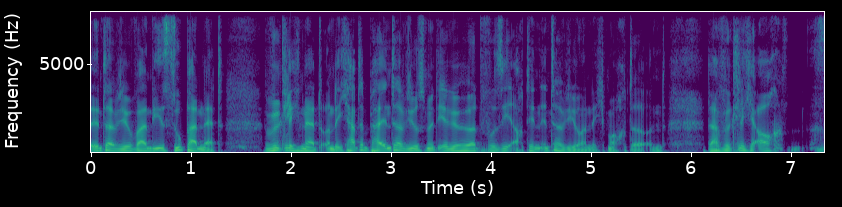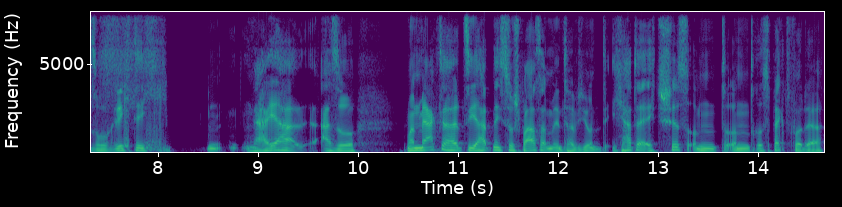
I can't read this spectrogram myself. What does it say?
Interview waren. Die ist super nett. Wirklich nett. Und ich hatte ein paar Interviews mit ihr gehört, wo sie auch den Interviewer nicht mochte. Und da wirklich auch so richtig, naja, also man merkte halt, sie hat nicht so Spaß am Interview und ich hatte echt Schiss und, und Respekt vor der.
